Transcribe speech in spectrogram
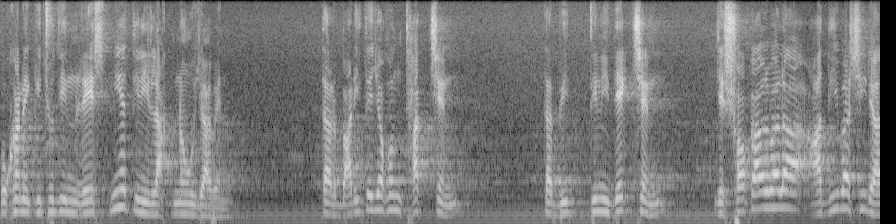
ওখানে কিছুদিন রেস্ট নিয়ে তিনি লাকনৌ যাবেন। তার বাড়িতে যখন থাকছেন তা তিনি দেখছেন যে সকালবেলা আদিবাসীরা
